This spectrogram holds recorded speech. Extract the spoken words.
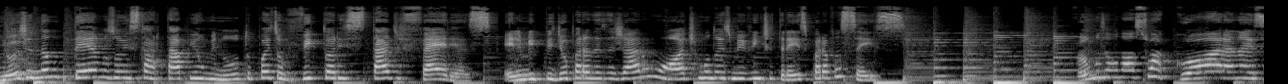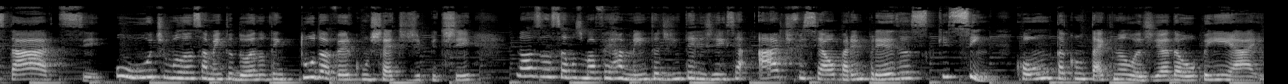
E hoje não temos um startup em um minuto, pois o Victor está de férias. Ele me pediu para desejar um ótimo 2023 para vocês. Vamos ao nosso agora na Startse. O último lançamento do ano tem tudo a ver com o ChatGPT nós lançamos uma ferramenta de inteligência artificial para empresas que sim, conta com tecnologia da OpenAI.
